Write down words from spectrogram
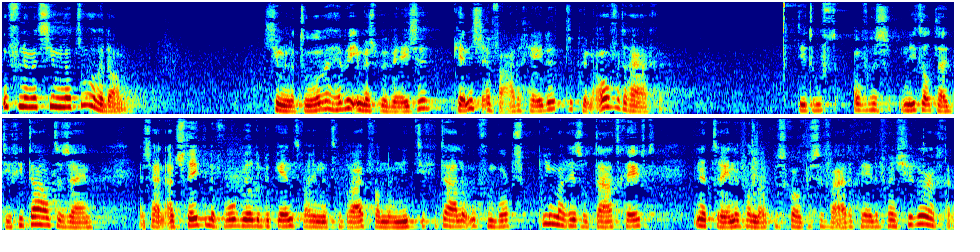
Oefenen met simulatoren dan. Simulatoren hebben immers bewezen kennis en vaardigheden te kunnen overdragen. Dit hoeft overigens niet altijd digitaal te zijn. Er zijn uitstekende voorbeelden bekend waarin het gebruik van een niet-digitale oefenbox prima resultaat geeft in het trainen van laparoscopische vaardigheden van chirurgen.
